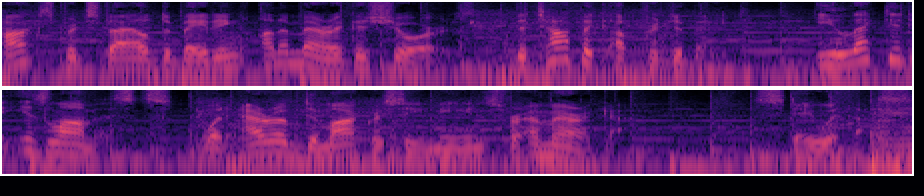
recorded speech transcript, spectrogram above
Oxford style debating on America's shores. The topic up for debate Elected Islamists What Arab Democracy Means for America. Stay with us.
